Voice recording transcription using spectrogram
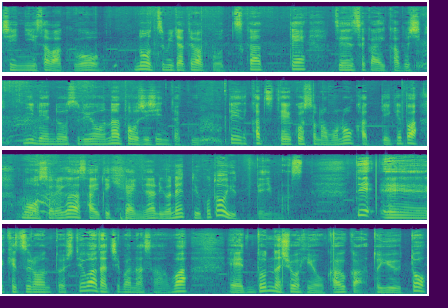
新 NISA 枠をの積み立て枠を使って全世界株式に連動するような投資信託でかつ低コストなものを買っていけばもうそれが最適解になるよねっていうことを言っています。で、えー、結論としては立花さんは、えー、どんな商品を買うかというと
